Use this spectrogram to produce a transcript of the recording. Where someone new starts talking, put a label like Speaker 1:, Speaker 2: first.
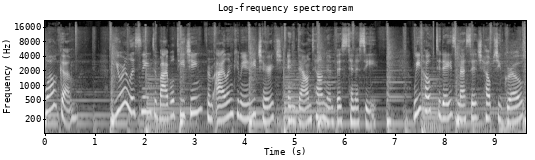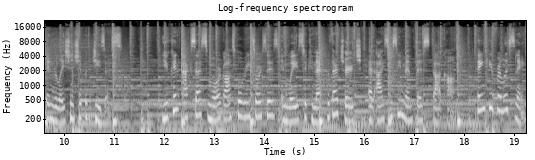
Speaker 1: Welcome. You are listening to Bible teaching from Island Community Church in downtown Memphis, Tennessee. We hope today's message helps you grow in relationship with Jesus. You can access more gospel resources and ways to connect with our church at iccmemphis.com. Thank you for listening.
